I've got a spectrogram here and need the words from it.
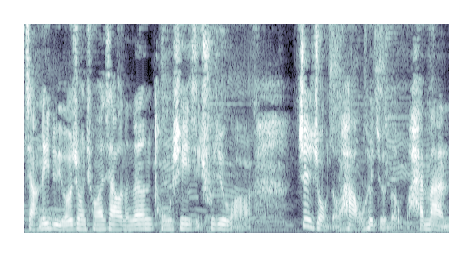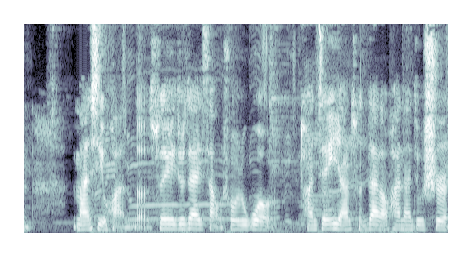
奖励旅游这种情况下，我能跟同事一起出去玩，这种的话，我会觉得还蛮蛮喜欢的，所以就在想说，如果团建依然存在的话，那就是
